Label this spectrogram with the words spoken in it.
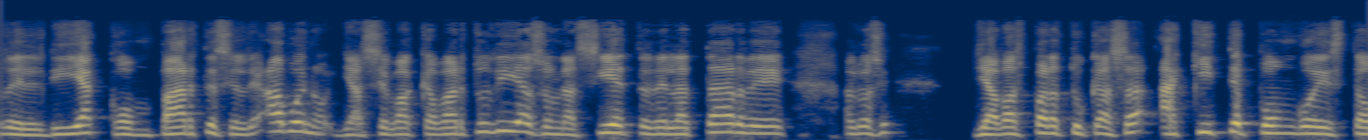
del día compartes el de, ah, bueno, ya se va a acabar tu día, son las 7 de la tarde, algo así, ya vas para tu casa, aquí te pongo esta,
